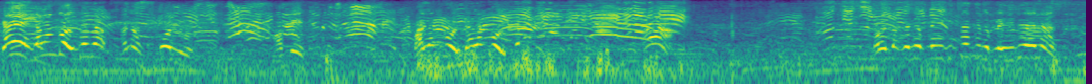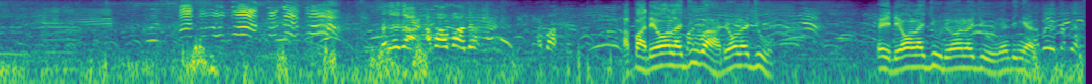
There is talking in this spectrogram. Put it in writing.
Kay, dalam gol, tak? Anas, gol dulu. Okey. Dalam gol, dalam gol. Ha. Kalau tak kena play kita, kena play dia Anas. Saya dah, apa-apa dah. Apa? Apa dia orang laju bah, dia orang laju. Eh, dia orang laju, dia orang laju yang tinggal. Tak payah, tak payah.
